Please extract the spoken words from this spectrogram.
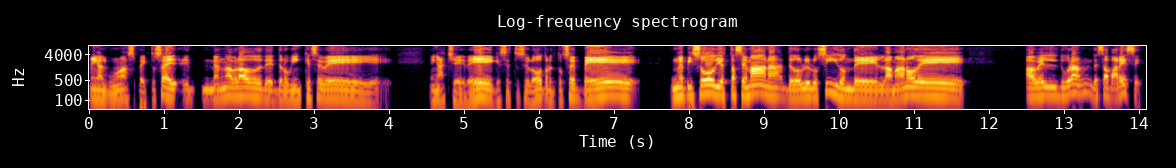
en algunos aspectos. O sea, eh, eh, me han hablado de, lo bien que se ve en HD, que es esto y lo otro. Entonces ve un episodio esta semana de WLC donde la mano de Abel Durán desaparece.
